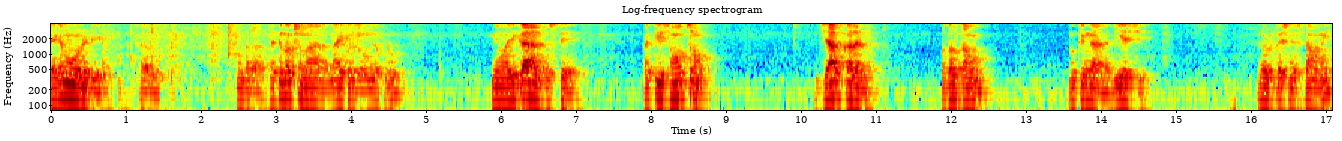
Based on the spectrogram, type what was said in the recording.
జగన్మోహన్ రెడ్డి గారు ముందర ప్రతిపక్ష నాయకుడిగా ఉన్నప్పుడు మేము అధికారానికి వస్తే ప్రతి సంవత్సరం జాబ్ క్యాలెండర్ వదులుతాము. ముఖ్యంగా డిఎస్సి నోటిఫికేషన్ ఇస్తామని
